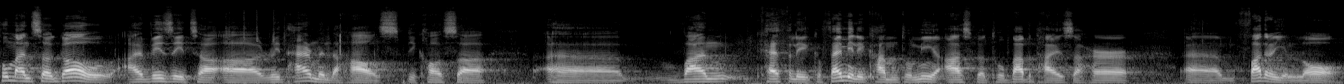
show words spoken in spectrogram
Two months ago, I visited a retirement house because uh, uh, one Catholic family come to me ask to baptize her um, father-in-law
